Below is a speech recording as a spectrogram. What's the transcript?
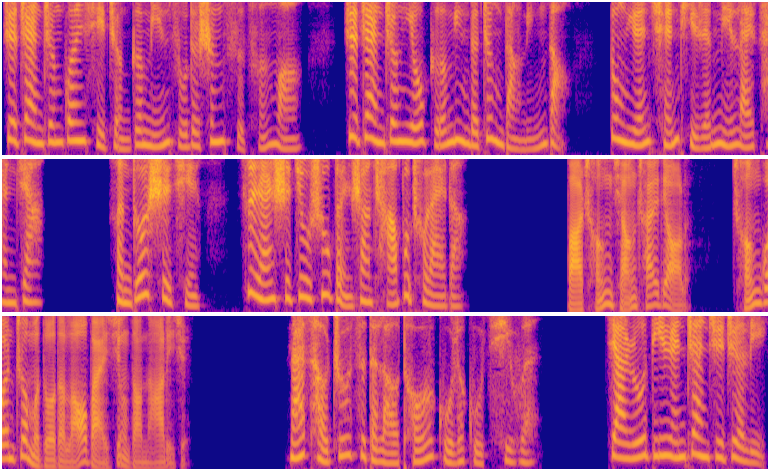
这战争关系整个民族的生死存亡。这战争由革命的政党领导，动员全体人民来参加。很多事情自然是旧书本上查不出来的。把城墙拆掉了，城关这么多的老百姓到哪里去？拿草珠子的老头儿鼓了鼓气问：“假如敌人占据这里？”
